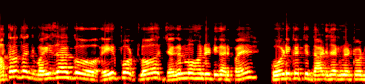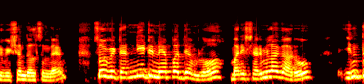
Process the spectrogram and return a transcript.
ఆ తర్వాత వైజాగ్ ఎయిర్పోర్ట్లో జగన్మోహన్ రెడ్డి గారిపై కోడికత్తి దాడి జరిగినటువంటి విషయం తెలిసిందే. సో వీటన్నిటి నేపథ్యంలో మరి షర్మిల గారు ఇంత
